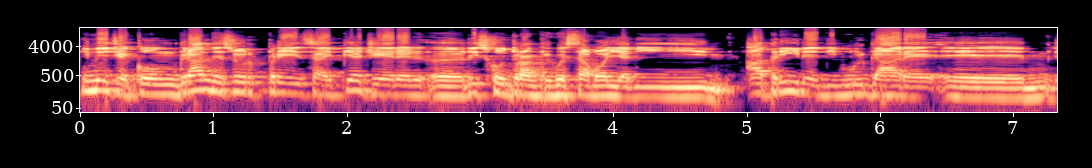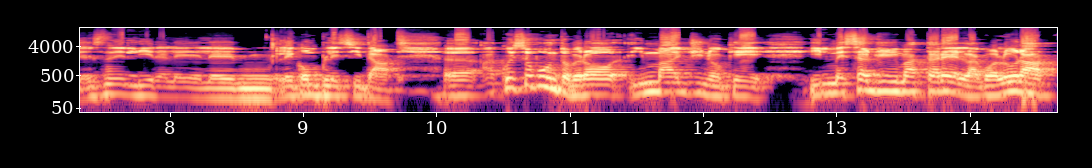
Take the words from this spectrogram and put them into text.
Invece con grande sorpresa e piacere eh, riscontro anche questa voglia di aprire, divulgare e snellire le, le, le complessità. Eh, a questo punto però immagino che il messaggio di Mattarella, qualora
